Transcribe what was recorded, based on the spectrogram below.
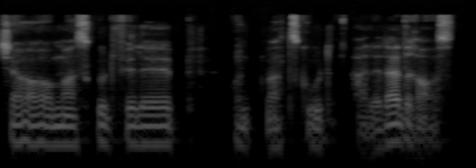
Ciao, mach's gut, Philipp, und macht's gut, alle da draußen.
